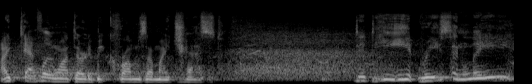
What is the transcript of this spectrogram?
I definitely want there to be crumbs on my chest. Did he eat recently?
